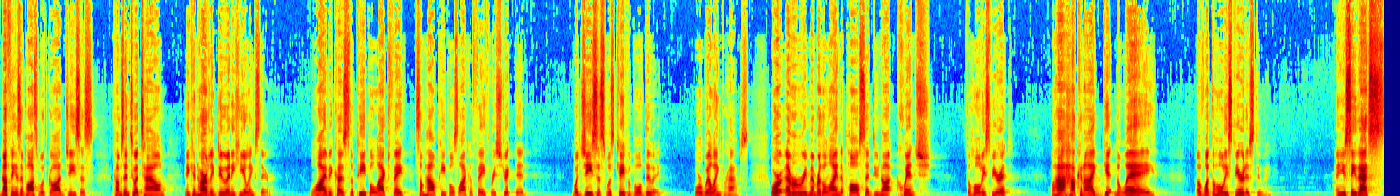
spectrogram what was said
nothing is impossible with God. Jesus comes into a town and can hardly do any healings there. Why? Because the people lacked faith somehow people's lack of faith restricted what Jesus was capable of doing, or willing perhaps. Or ever remember the line that Paul said, do not quench the Holy Spirit? Well, how, how can I get in the way of what the Holy Spirit is doing? And you see, that's,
